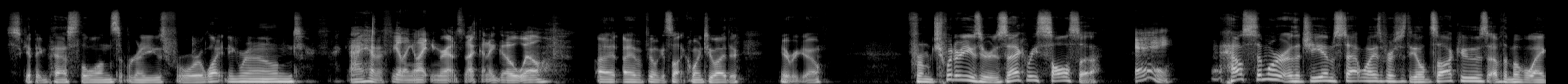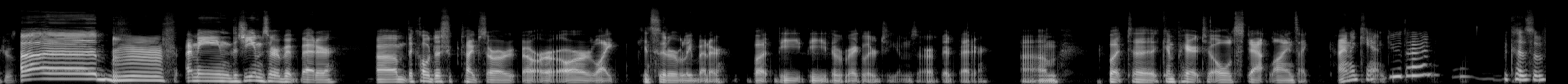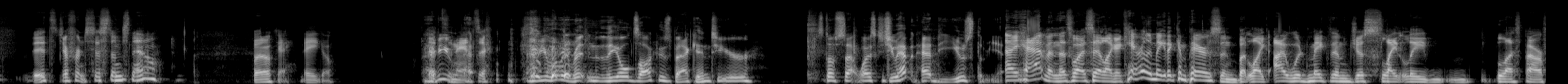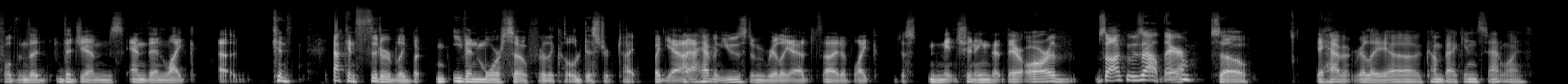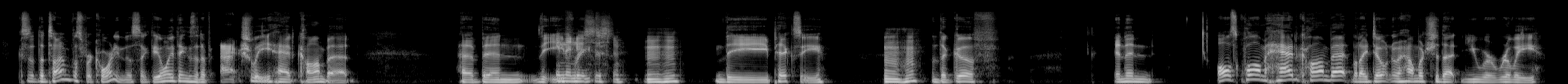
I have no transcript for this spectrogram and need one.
Skipping past the ones that we're going to use for lightning round. I have a feeling lightning round's not going to go well. I, I have a feeling it's not going to either. Here we go. From Twitter user Zachary Salsa. Hey. How similar are the GM stat wise versus the old Zaku's of the mobile anchors? Uh, I mean, the GMs are a bit better. Um, the cold district types are are, are like considerably better, but the, the the regular GMs are a bit better. Um, but to compare it to old stat lines, I kind of can't do that because of it's different systems now. But okay, there you go. Have That's you an answer. have you really written the old Zaku's back into your stuff stat wise? Because you haven't had to use them yet. I haven't. That's why I say like I can't really make the comparison, but like I would make them just slightly less powerful than the the GMs, and then like uh, con- not considerably, but even more so for the cold district type. But yeah, I haven't used them really outside of like just mentioning that there are Zaku's out there, so they haven't really uh, come back in stat wise. Because at the time of us recording this, like the only things that have actually had combat have been the In the new system. Mm-hmm. the Pixie, Mm-hmm. the Gouf, and then All's Qualm had combat, but I don't know how much of that you were really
